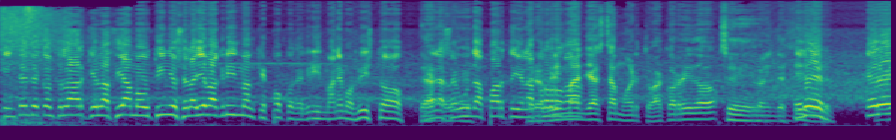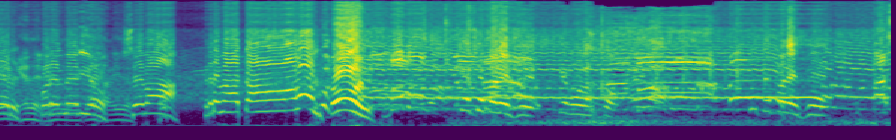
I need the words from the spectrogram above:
que intente controlar quien lo hacía Moutinho, se la lleva Griezmann, que poco de Griezmann hemos visto Ya, en la eh, segunda parte y en la Pero prórroga. Griezmann ya está muerto, ha corrido Sí. lo indecible. Eder, Eder, por el medio, se va, remata, ¡gol! ¡Gol! ¿Qué te parece? ¡Qué golazo! ¿Qué te parece? ¡Las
